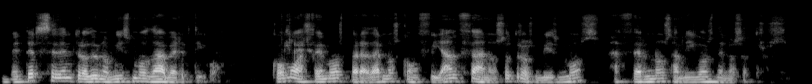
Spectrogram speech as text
Meterse dentro de uno mismo da vértigo. ¿Cómo hacemos para darnos confianza a nosotros mismos, hacernos amigos de nosotros?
